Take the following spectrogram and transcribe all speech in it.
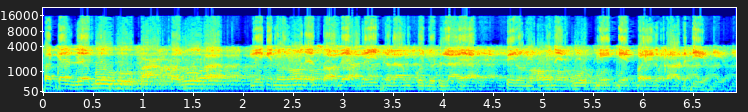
فکذبوه فعقروها، لیکن انہوں نے صالح علیہ السلام کو جھٹلایا۔ پھر انہوں نے اونٹنی کے پیر کاٹ دیے۔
